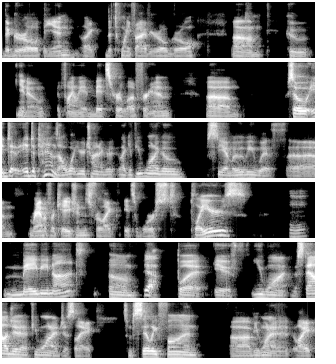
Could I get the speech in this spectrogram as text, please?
the girl at the end, like the 25 year old girl, um, who you know finally admits her love for him. Um, so it it depends on what you're trying to go. Like if you want to go see a movie with um, ramifications for like its worst players, mm-hmm. maybe not. Um, yeah. But if you want nostalgia, if you want to just like some silly fun, uh, if you want to like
